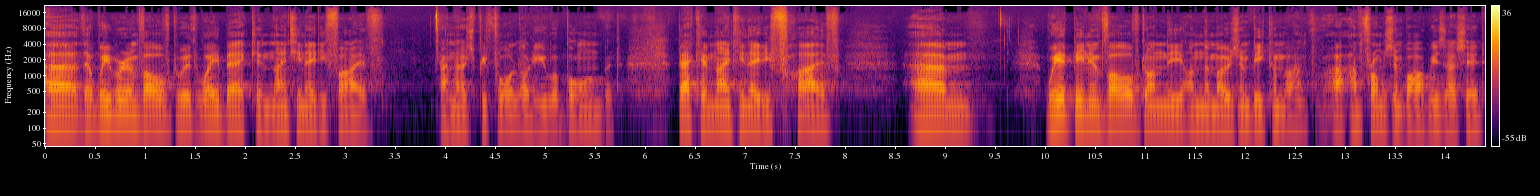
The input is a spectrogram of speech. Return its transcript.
uh, that we were involved with way back in 1985. I know it's before a lot of you were born, but back in 1985, um, we had been involved on the, on the Mozambican, uh, I'm from Zimbabwe, as I said.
